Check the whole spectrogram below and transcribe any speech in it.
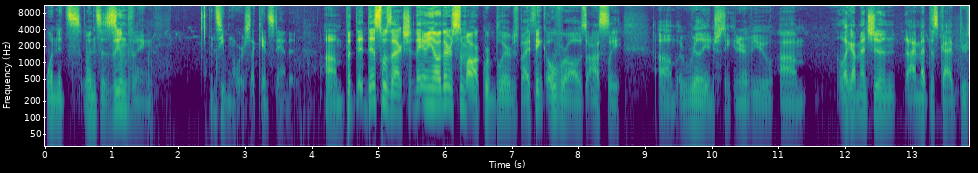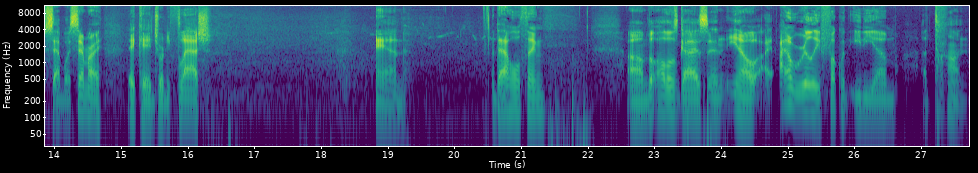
when it's when it's a Zoom thing, it's even worse. I can't stand it. Um, but th- this was actually, you know, there's some awkward blurbs, but I think overall it was honestly um, a really interesting interview. Um, like I mentioned, I met this guy through Sad Boy Samurai, aka Jordy Flash, and that whole thing. Um, the, all those guys, and you know, I, I don't really fuck with EDM a ton,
